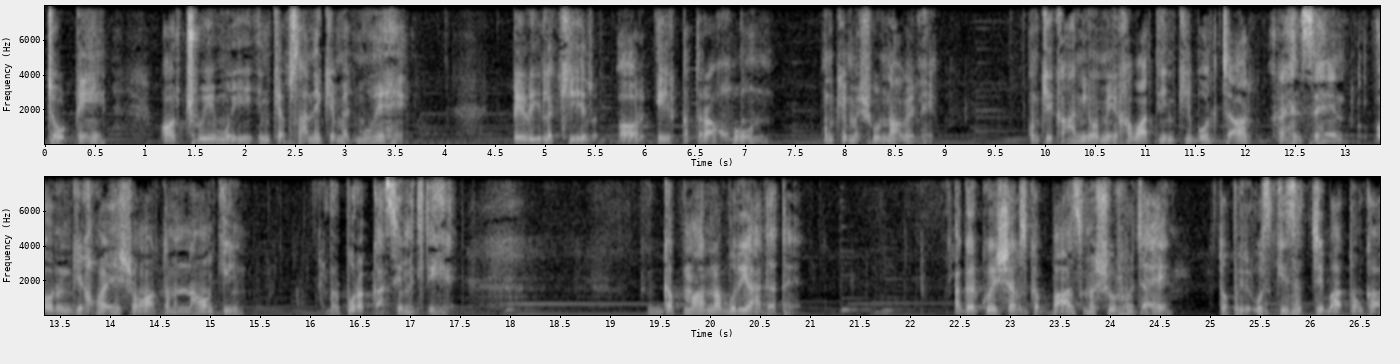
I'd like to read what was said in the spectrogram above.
چوٹیں اور چھوئی موئی ان کے افسانے کے مجموعے ہیں۔ ٹیڑھی لکیر اور ایک قطرہ خون ان کے مشہور ناول ہیں۔ ان کی کہانیوں میں خواتین کی بول چال، رہن سہن اور ان کی خواہشوں اور تمناؤں کی بھرپور عکاسی ملتی ہے۔ گپ مارنا بری عادت ہے۔ اگر کوئی شخص گپ باز مشہور ہو جائے، تو پھر اس کی سچی باتوں کا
